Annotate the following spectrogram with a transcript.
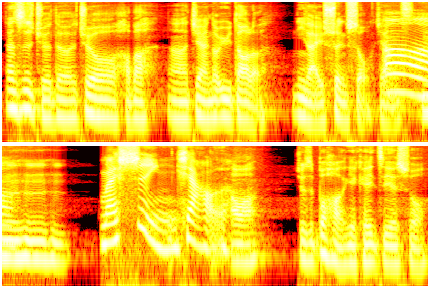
但是觉得就好吧。那既然都遇到了，逆来顺受这样子。哦、嗯哼哼，我们来适应一下好了。好啊，就是不好也可以直接说。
